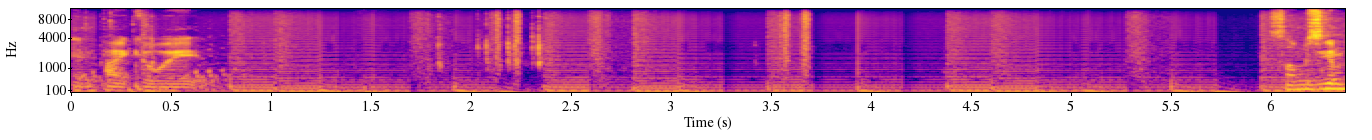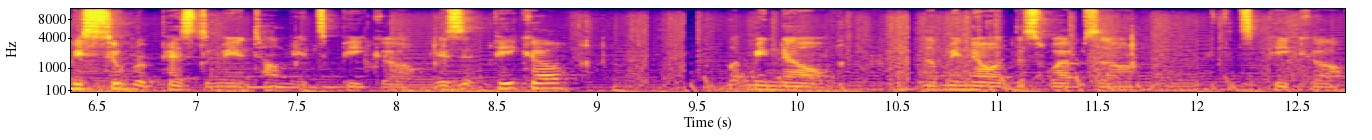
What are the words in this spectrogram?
in Pico 8. Someone's gonna be super pissed at me and tell me it's Pico. Is it Pico? Let me know. Let me know at this web zone if it's Pico.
